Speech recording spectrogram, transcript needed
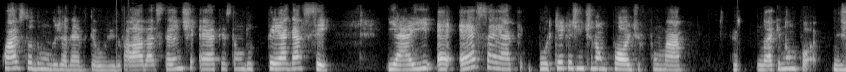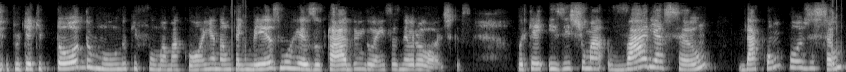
quase todo mundo já deve ter ouvido falar bastante é a questão do THC. E aí, é, essa é a. Por que, que a gente não pode fumar? Não é que não pode. Por que, que todo mundo que fuma maconha não tem o mesmo resultado em doenças neurológicas? Porque existe uma variação da composição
